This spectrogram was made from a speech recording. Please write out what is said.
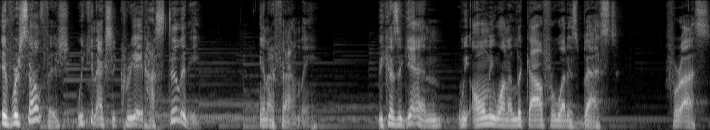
If we're selfish, we can actually create hostility in our family. Because again, we only want to look out for what is best for us.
